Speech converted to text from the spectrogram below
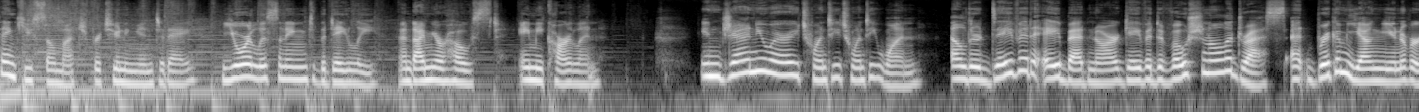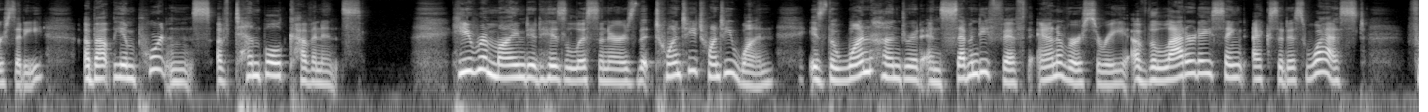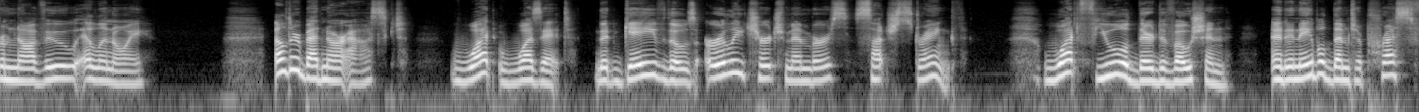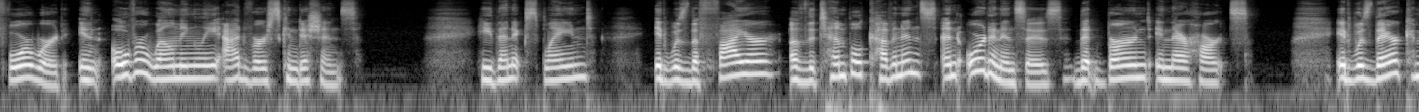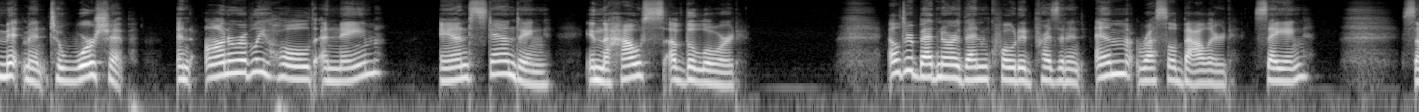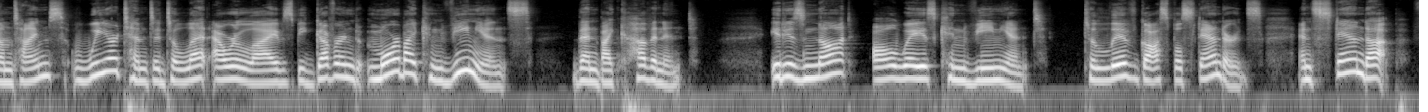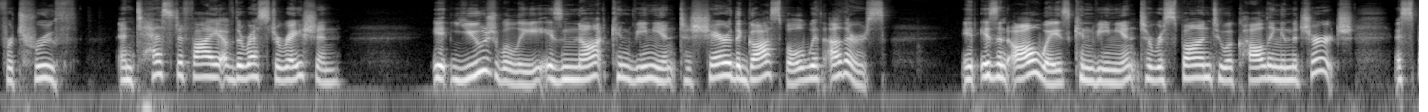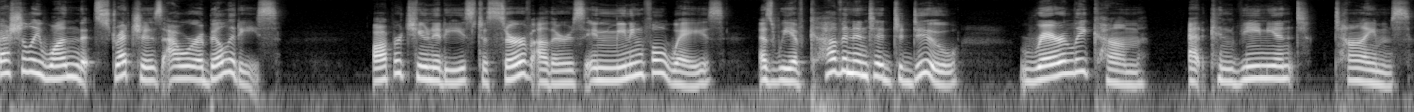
Thank you so much for tuning in today. You're listening to The Daily, and I'm your host, Amy Carlin. In January 2021, Elder David A. Bednar gave a devotional address at Brigham Young University about the importance of temple covenants. He reminded his listeners that 2021 is the 175th anniversary of the Latter day Saint Exodus West from Nauvoo, Illinois. Elder Bednar asked, What was it that gave those early church members such strength? What fueled their devotion and enabled them to press forward in overwhelmingly adverse conditions? He then explained it was the fire of the temple covenants and ordinances that burned in their hearts. It was their commitment to worship and honorably hold a name and standing in the house of the Lord. Elder Bednar then quoted President M. Russell Ballard, saying, Sometimes we are tempted to let our lives be governed more by convenience than by covenant. It is not always convenient to live gospel standards and stand up for truth and testify of the restoration it usually is not convenient to share the gospel with others. It isn't always convenient to respond to a calling in the church, especially one that stretches our abilities. Opportunities to serve others in meaningful ways, as we have covenanted to do, rarely come at convenient times.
